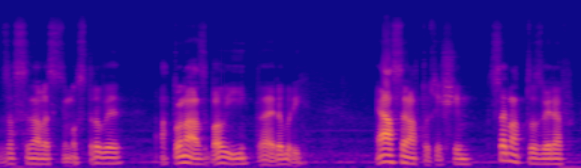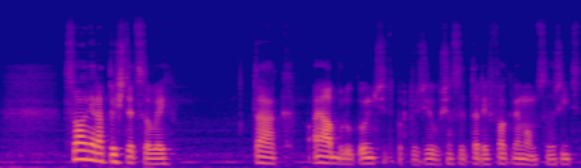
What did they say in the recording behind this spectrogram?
zase na lesním ostrově a to nás baví, to je dobrý. Já se na to těším, jsem na to zvědav. Sválně napište, co vy. Tak, a já budu končit, protože už asi tady fakt nemám co říct.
